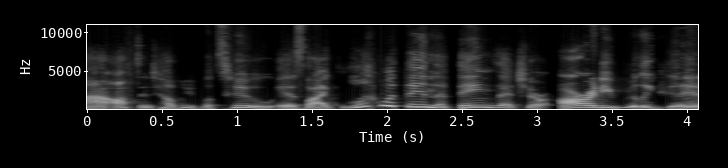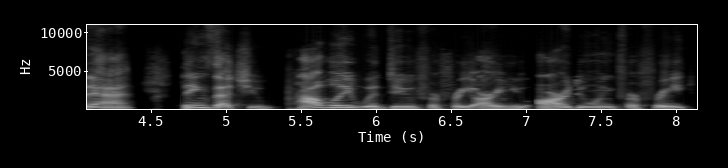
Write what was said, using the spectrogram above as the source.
i often tell people too is like look within the things that you're already really good at things that you probably would do for free or you are doing for free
